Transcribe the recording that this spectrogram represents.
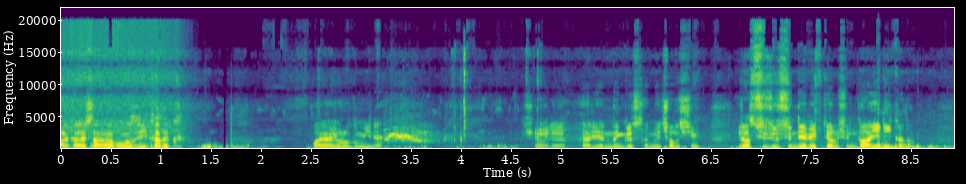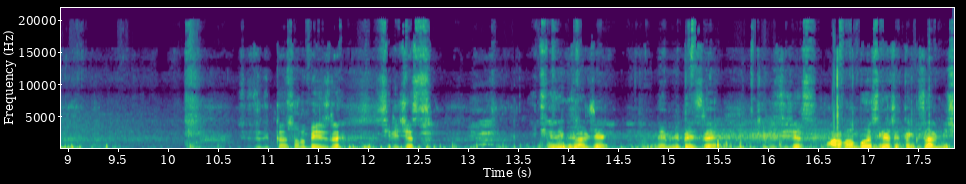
Arkadaşlar arabamızı yıkadık. Bayağı yoruldum yine. Şöyle her yerinden göstermeye çalışayım. Biraz süzülsün diye bekliyorum. Şimdi daha yeni yıkadım. Süzüldükten sonra bezle sileceğiz. İçini güzelce nemli bezle temizleyeceğiz. Arabanın boyası gerçekten güzelmiş.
